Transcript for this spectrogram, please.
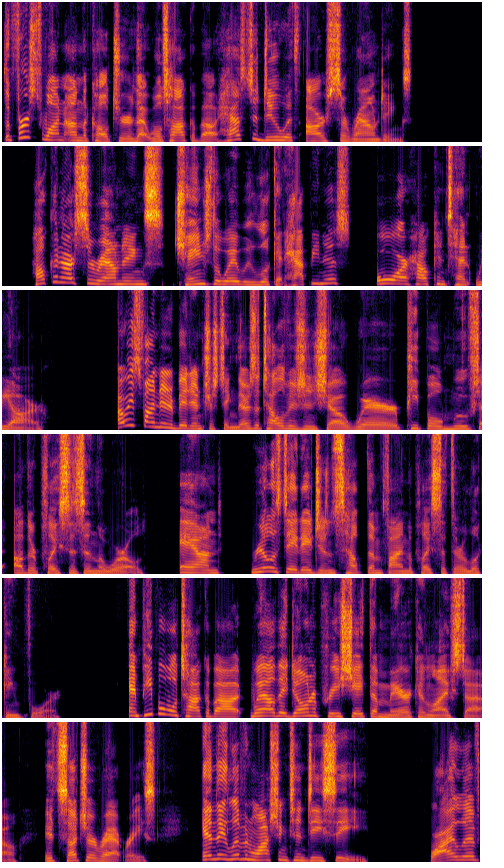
the first one on the culture that we'll talk about has to do with our surroundings. How can our surroundings change the way we look at happiness or how content we are? I always find it a bit interesting. There's a television show where people move to other places in the world and real estate agents help them find the place that they're looking for. And people will talk about, well, they don't appreciate the American lifestyle. It's such a rat race. And they live in Washington, D.C. Where I live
